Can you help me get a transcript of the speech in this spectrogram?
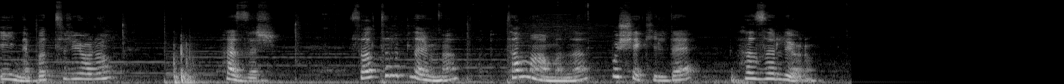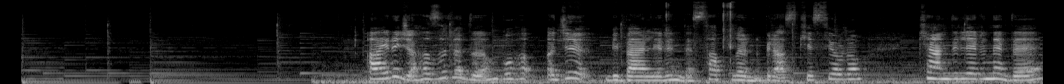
iğne batırıyorum. Hazır. Salatalıklarımı tamamını bu şekilde hazırlıyorum. Ayrıca hazırladığım bu acı biberlerin de saplarını biraz kesiyorum. Kendilerine de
